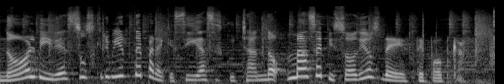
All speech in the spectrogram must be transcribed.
No olvides suscribirte para que sigas escuchando más episodios de este podcast.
